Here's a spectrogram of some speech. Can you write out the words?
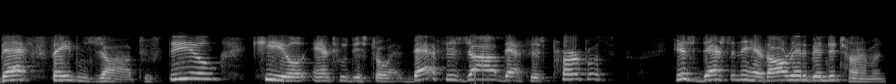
That's Satan's job to steal, kill, and to destroy. That's his job, that's his purpose. His destiny has already been determined,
